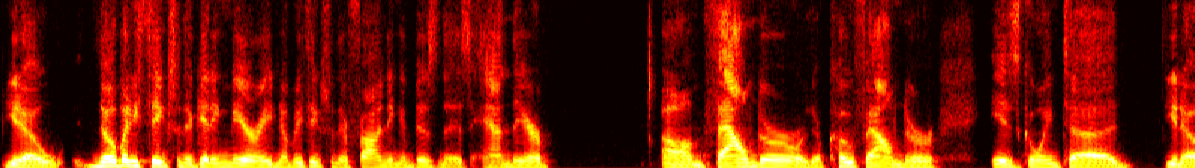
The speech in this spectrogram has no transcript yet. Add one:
you know nobody thinks when they're getting married nobody thinks when they're founding a business and they're um, founder or their co-founder is going to you know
